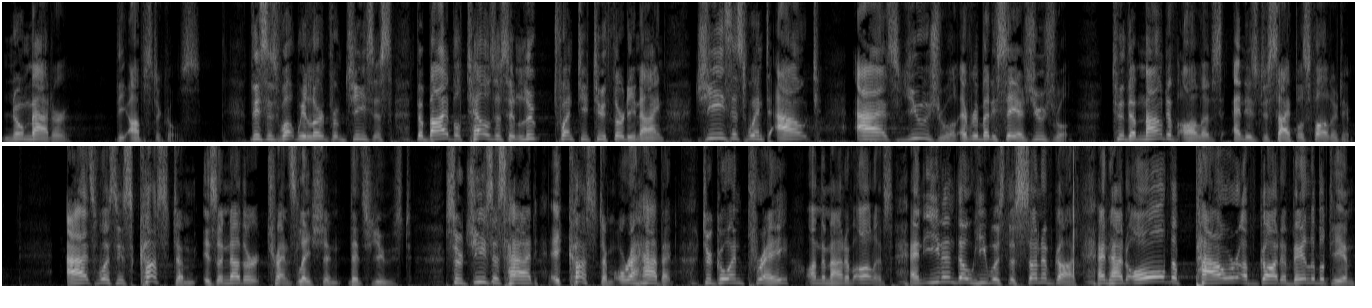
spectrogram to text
no matter the obstacles. This is what we learn from Jesus. The Bible tells us in Luke 22 39, Jesus went out as usual. Everybody say as usual. To the Mount of Olives, and his disciples followed him. As was his custom, is another translation that's used. So Jesus had a custom or a habit to go and pray on the Mount of Olives. And even though he was the Son of God and had all the power of God available to him,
